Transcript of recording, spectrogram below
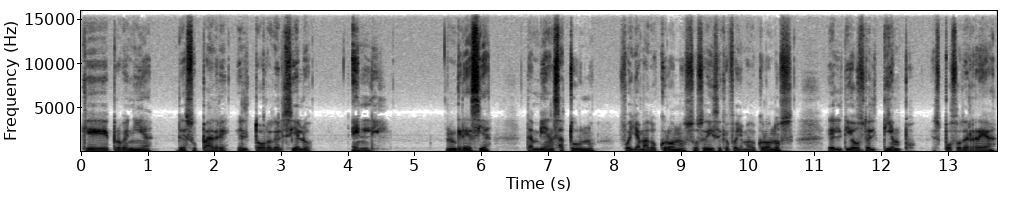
que provenía de su padre, el toro del cielo, Enlil. En Grecia, también Saturno fue llamado Cronos, o se dice que fue llamado Cronos, el dios del tiempo, esposo de Rea,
